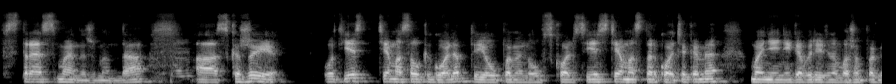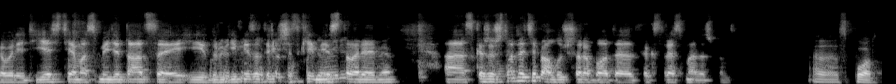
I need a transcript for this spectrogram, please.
в стресс-менеджмент, да? А, скажи, вот есть тема с алкоголем, ты ее упомянул вскользь, есть тема с наркотиками, мы о ней не говорили, но можем поговорить, есть тема с медитацией и другими эзотерическими историями. А, скажи, что для тебя лучше работает как стресс-менеджмент? Э, спорт.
